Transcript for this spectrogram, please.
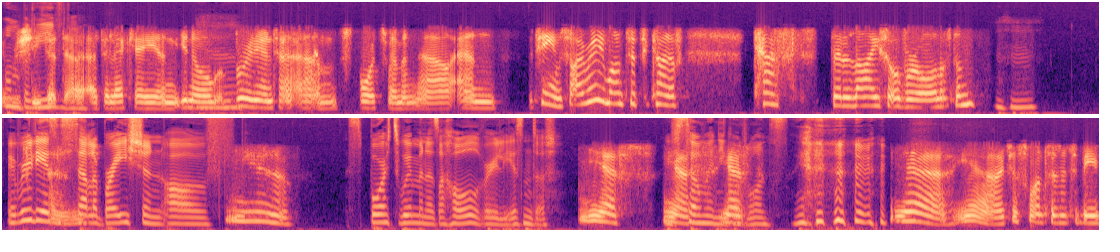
Rhasidat Adeleke and you know yeah. brilliant um, sportswomen now and the team. So I really wanted to kind of cast the light over all of them. Mm-hmm. It really is um, a celebration of yeah sports women as a whole, really, isn't it? Yes, yeah, so many good ones. yeah, yeah. I just wanted it to be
